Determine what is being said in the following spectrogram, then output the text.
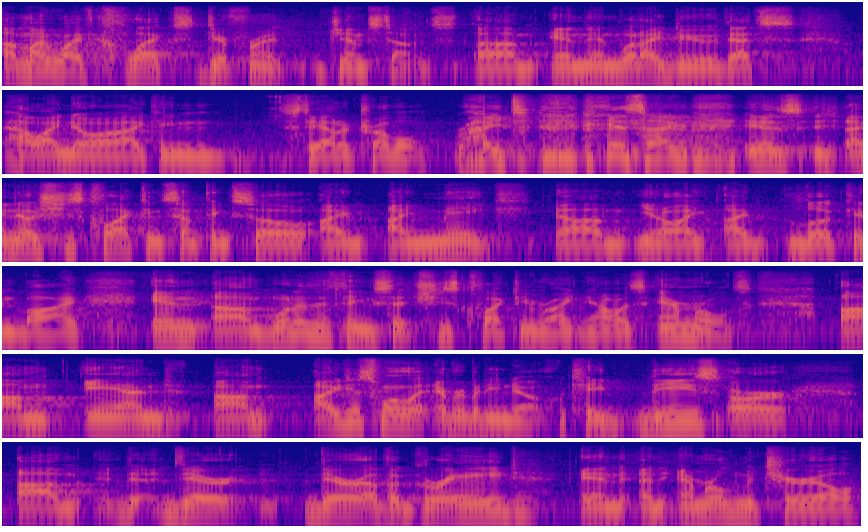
uh, my wife collects different gemstones. Um, and then what I do, that's how I know I can stay out of trouble, right? is I is I know she's collecting something, so I I make um, you know I, I look and buy. And um, one of the things that she's collecting right now is emeralds, um, and um, I just want to let everybody know. Okay, these are. Um, they're they're of a grade and an emerald material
